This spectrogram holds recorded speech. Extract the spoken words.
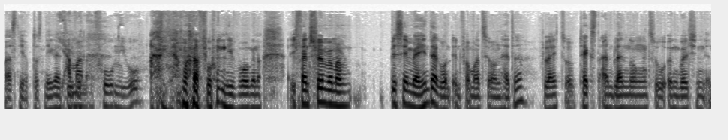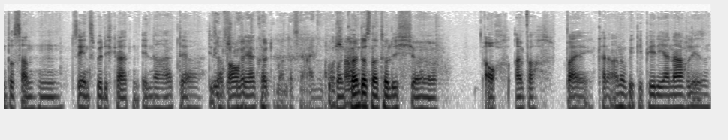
weiß nicht, ob das negativ Jammern auf hohem Niveau. Jammern auf hohem Niveau, genau. Ich fände es schön, wenn man ein bisschen mehr Hintergrundinformationen hätte. Vielleicht so Texteinblendungen zu irgendwelchen interessanten Sehenswürdigkeiten innerhalb der, dieser Bauwerke. könnte man das ja ein- und man könnte es natürlich äh, auch einfach bei, keine Ahnung, Wikipedia nachlesen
